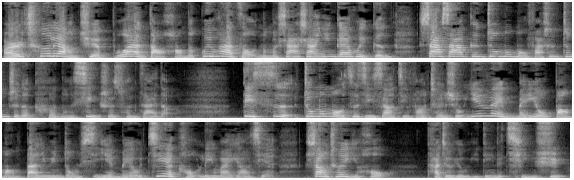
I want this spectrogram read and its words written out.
而车辆却不按导航的规划走，那么莎莎应该会跟莎莎跟周某某发生争执的可能性是存在的。第四，周某某自己向警方陈述，因为没有帮忙搬运东西，也没有借口另外要钱。上车以后，他就有一定的情绪。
